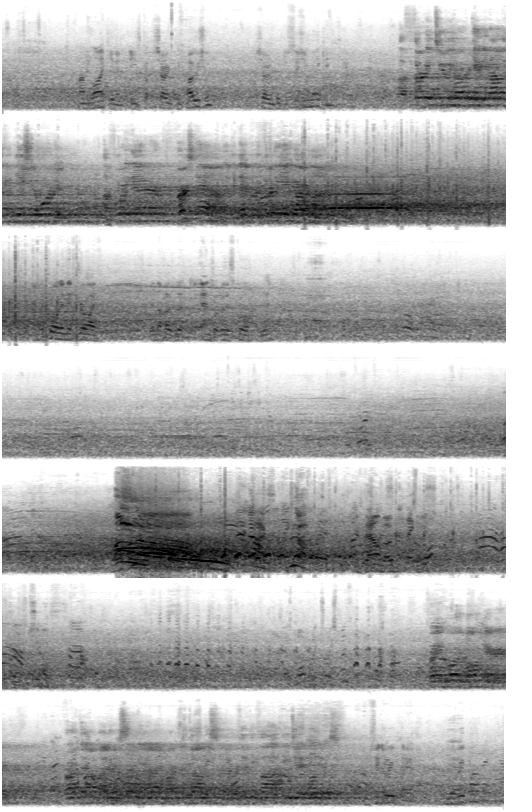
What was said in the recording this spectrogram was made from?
liking him. He's got showing composure, showing good decision making. A 32-yard gain on the completion of Morgan. A 49er first down at the Denver 38-yard line. I'm recording this drive in the hope that it ends up with a score. He's down though. Frank Gore, the ball carrier. Brought down by number 79, Marcus Thomas, and number 55, DJ Williams. Have you seen the replay?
